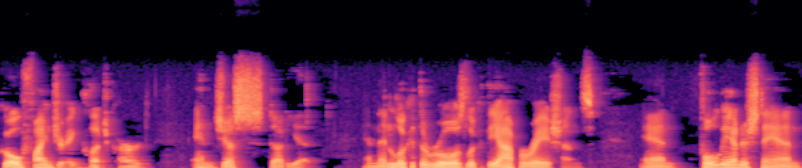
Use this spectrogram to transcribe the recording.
go find your egg clutch card and just study it. And then look at the rules, look at the operations, and fully understand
